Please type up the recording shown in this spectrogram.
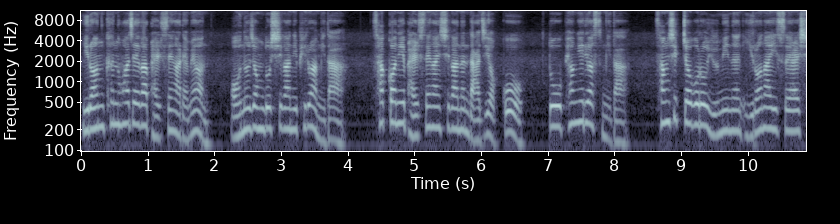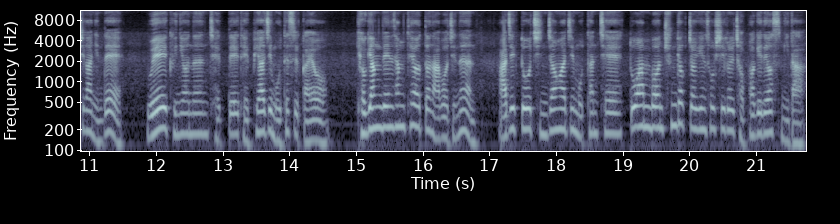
이런 큰 화재가 발생하려면 어느 정도 시간이 필요합니다. 사건이 발생한 시간은 낮이었고 또 평일이었습니다. 상식적으로 유미는 일어나 있어야 할 시간인데 왜 그녀는 제때 대피하지 못했을까요? 격양된 상태였던 아버지는 아직도 진정하지 못한 채 또 한 번 충격적인 소식을 접하게 되었습니다.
